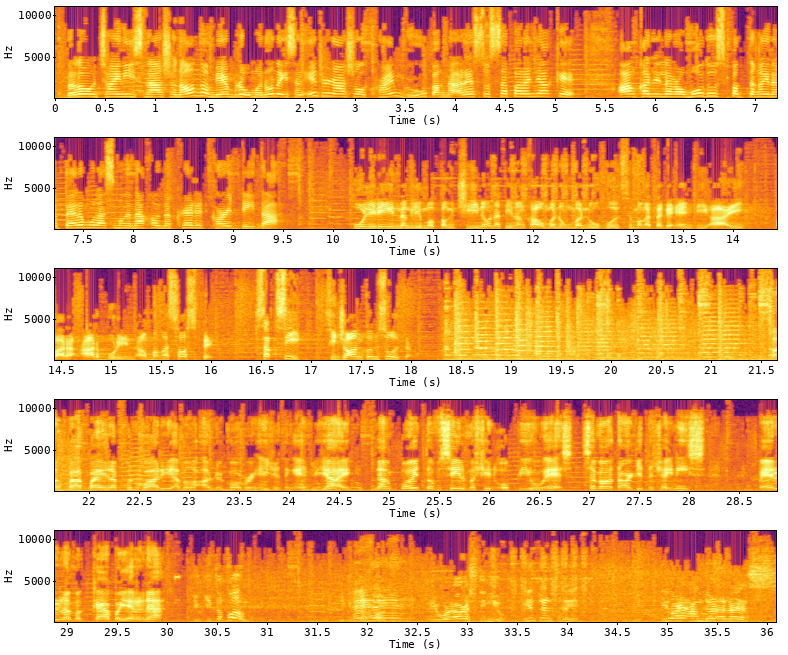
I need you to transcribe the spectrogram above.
Dalawang Chinese national na miyembro umano ng isang international crime group ang naaresto sa Paranaque. Ang kanila raw modus pagtangay ng pera mula sa mga nakaw na credit card data. Huli rin ng lima pang Chino na tinangka umanong manuhol sa mga taga-NBI para arborin ang mga sospek. Saksi, si John Consulta. Magpapahirap kunwari ang mga undercover agent ng NBI ng point-of-sale machine o POS sa mga target na Chinese. Pero na magkabayaran na. You give the phone. You give the phone. Hey, we're arresting you. You translate. You are under arrest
